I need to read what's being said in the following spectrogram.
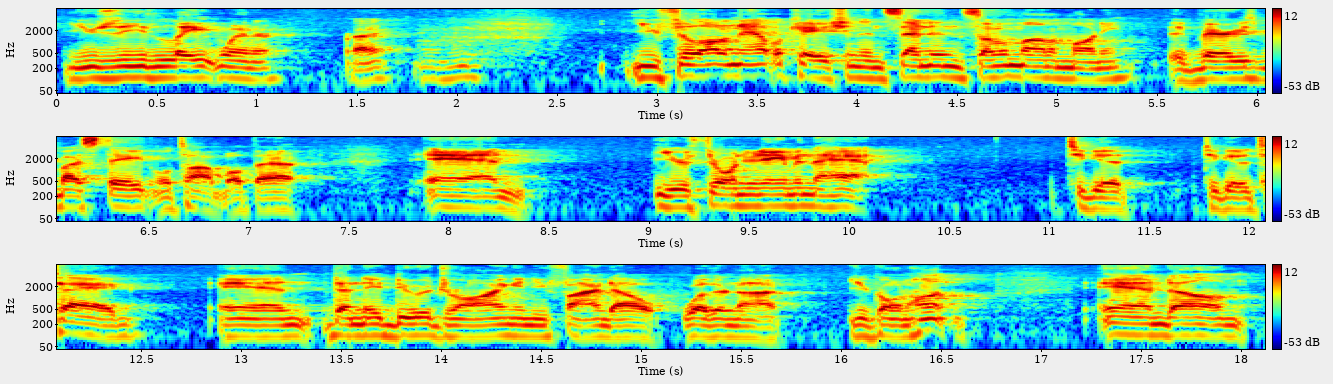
usually late winter, right? Mm-hmm. You fill out an application and send in some amount of money. It varies by state, and we'll talk about that. And you're throwing your name in the hat to get to get a tag, and then they do a drawing, and you find out whether or not you're going hunting. And um,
